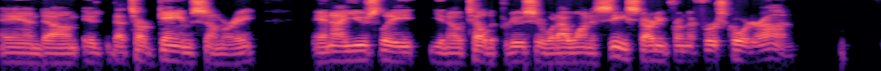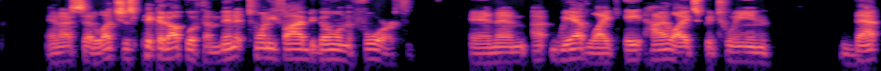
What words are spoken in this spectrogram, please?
and um, it, that's our game summary. And I usually, you know, tell the producer what I want to see starting from the first quarter on. And I said, let's just pick it up with a minute 25 to go in the fourth. And then uh, we had like eight highlights between that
